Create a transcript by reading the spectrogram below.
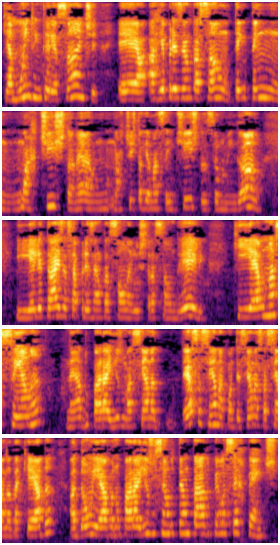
que é muito interessante, é a, representação. Tem, tem um, artista, né? Um, um artista renascentista, se eu não me engano, e ele traz essa apresentação na ilustração dele, que é uma cena né, do paraíso, uma cena, essa cena acontecendo, essa cena da queda, Adão e Eva no paraíso sendo tentado pela serpente.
